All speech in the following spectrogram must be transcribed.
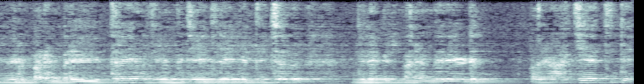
ഈ ഒരു പരമ്പരയെ ഇത്രയും അധികം വിജയത്തിലേക്ക് എത്തിച്ചത്. നിലവിൽ പരമ്പരയുടെ പരാജയത്തിന്റെ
